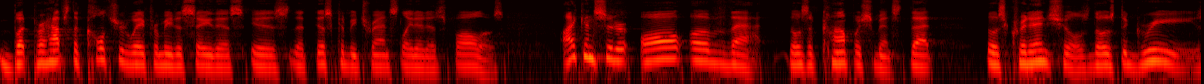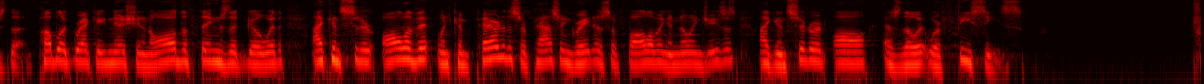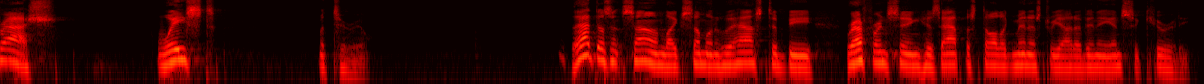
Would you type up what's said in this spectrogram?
But perhaps the cultured way for me to say this is that this could be translated as follows I consider all of that, those accomplishments, that those credentials, those degrees, the public recognition, and all the things that go with it, I consider all of it, when compared to the surpassing greatness of following and knowing Jesus, I consider it all as though it were feces, trash, waste material. That doesn't sound like someone who has to be referencing his apostolic ministry out of any insecurity.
